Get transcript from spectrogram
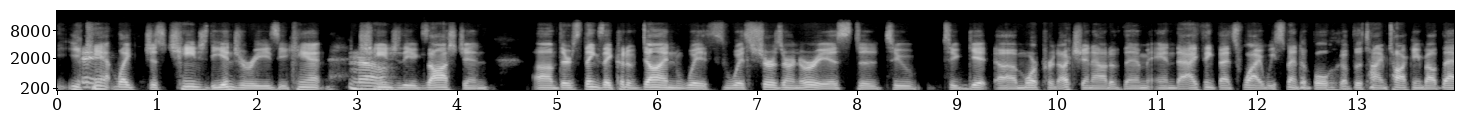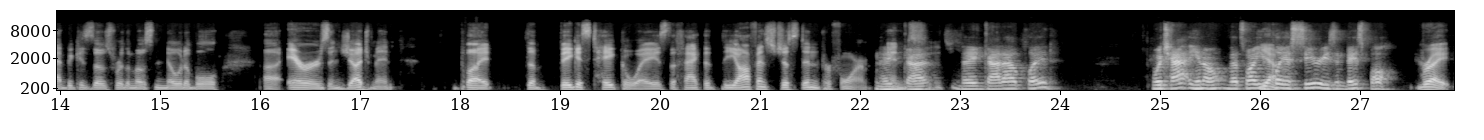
You can't like just change the injuries. You can't No, change the exhaustion. Um, there's things they could have done with with Scherzer and Urias to to to get uh, more production out of them, and I think that's why we spent a bulk of the time talking about that because those were the most notable uh, errors in judgment. But the biggest takeaway is the fact that the offense just didn't perform. they and got they got outplayed. Which ha- you know that's why you Yeah. play a series in baseball. right,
